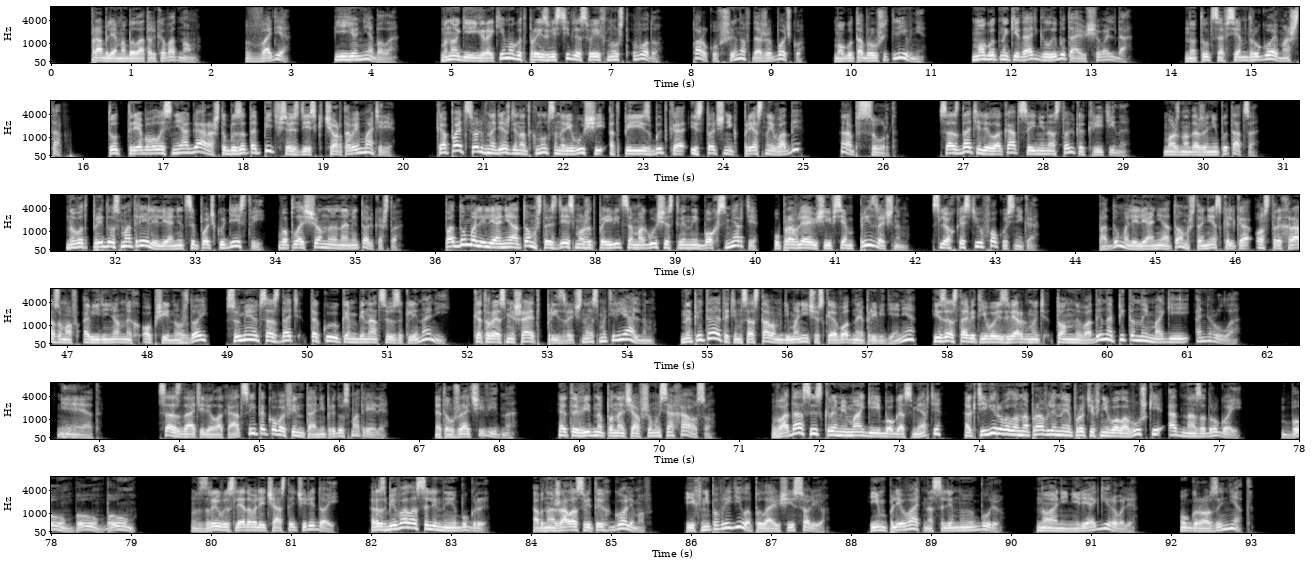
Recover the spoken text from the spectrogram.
Проблема была только в одном. В воде. Ее не было. Многие игроки могут произвести для своих нужд воду, пару кувшинов, даже бочку, могут обрушить ливни, могут накидать глыбы тающего льда. Но тут совсем другой масштаб. Тут требовалось Ниагара, чтобы затопить все здесь к чертовой матери. Копать соль в надежде наткнуться на ревущий от переизбытка источник пресной воды? Абсурд. Создатели локации не настолько кретины. Можно даже не пытаться. Но вот предусмотрели ли они цепочку действий, воплощенную нами только что? Подумали ли они о том, что здесь может появиться могущественный бог смерти, управляющий всем призрачным, с легкостью фокусника? Подумали ли они о том, что несколько острых разумов, объединенных общей нуждой, сумеют создать такую комбинацию заклинаний, которая смешает призрачное с материальным, напитает этим составом демоническое водное привидение и заставит его извергнуть тонны воды, напитанной магией Аньрула? Нет. Создатели локации такого финта не предусмотрели. Это уже очевидно. Это видно по начавшемуся хаосу. Вода с искрами магии бога смерти активировала направленные против него ловушки одна за другой. Бум-бум-бум. Взрывы следовали частой чередой. Разбивала соляные бугры. Обнажала святых големов. Их не повредило пылающей солью. Им плевать на соляную бурю. Но они не реагировали. Угрозы нет.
